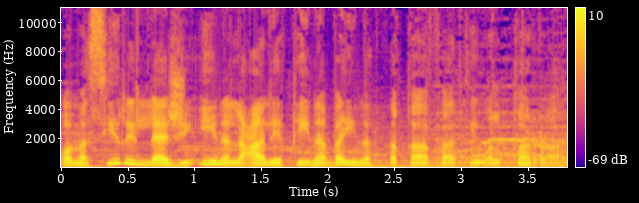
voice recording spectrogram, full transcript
ومسير اللاجئين العالقين بين الثقافات والقارات.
